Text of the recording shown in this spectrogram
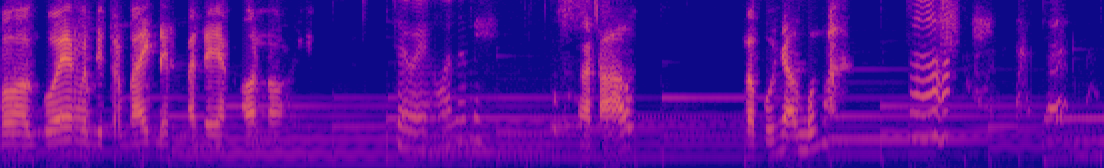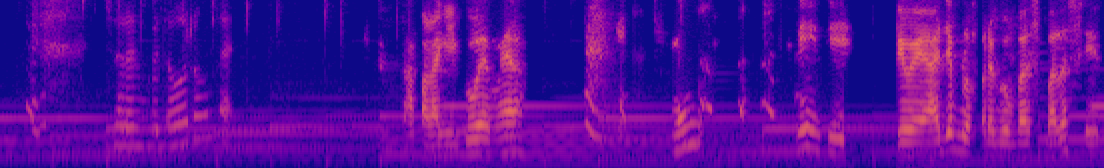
bahwa gue yang lebih terbaik daripada yang ono. Gitu. cewek yang mana nih Nggak tahu. Nggak punya gue mah. cariin gue cowok dong teh apalagi gue Mel ini, ini di di WA aja belum pernah gue balas-balesin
